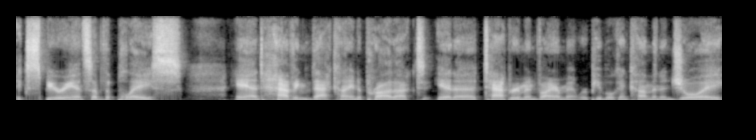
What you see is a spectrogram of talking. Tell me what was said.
experience of the place and having that kind of product in a taproom environment where people can come and enjoy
